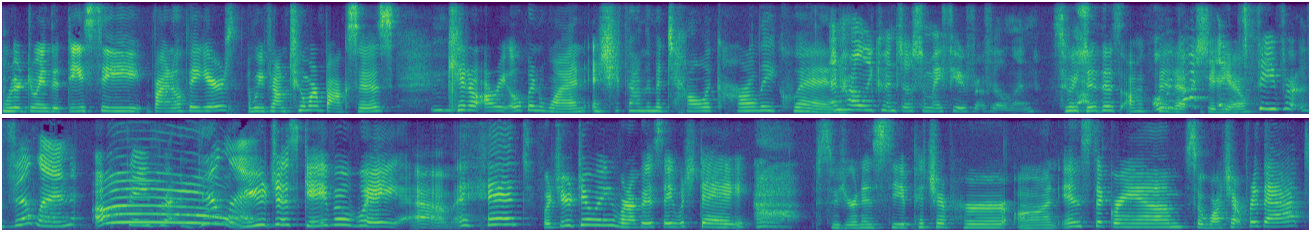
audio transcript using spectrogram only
we are doing the DC vinyl figures. and We found two more boxes. Mm-hmm. Kiddo already opened one, and she found the metallic Harley Quinn. And Harley Quinn's also my favorite villain. so we did this off Oh my gosh, video. it's favorite villain. Oh, villain. You just gave away um, a hint. What you're doing? We're not going to say which day. So you're going to see a picture of her on Instagram. So watch out for that.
